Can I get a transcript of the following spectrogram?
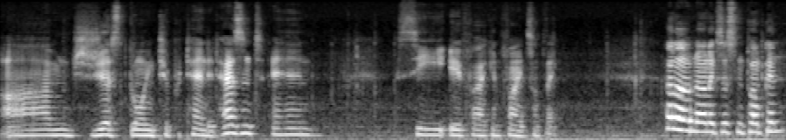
I'm just going to pretend it hasn't and see if I can find something. Hello, non-existent pumpkin.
